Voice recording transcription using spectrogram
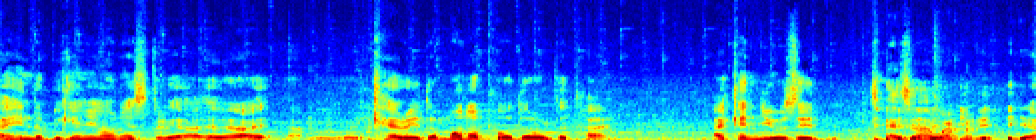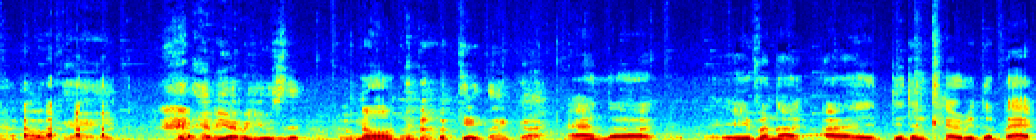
In the beginning, honestly, I, I carried a monopod all the time. I can use it. As a weapon. yeah. Okay. But have you ever used it? No, no. okay, thank God. And uh, even I, I didn't carry the bag.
